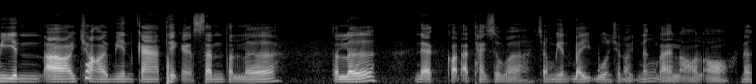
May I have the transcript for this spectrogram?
មានឲ្យចង់ឲ្យមានការ take action ទៅលើទៅលើអ្នកគាត់ attach server អញ្ចឹងមាន3 4ចំណុចហ្នឹងដែលល្អល្អហ្នឹង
